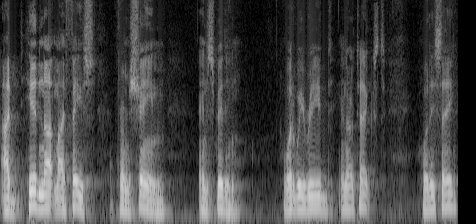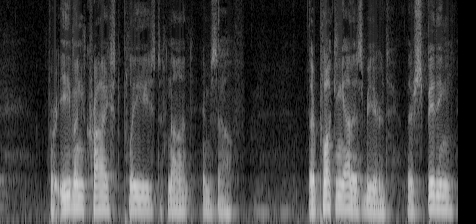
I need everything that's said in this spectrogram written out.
I hid not my face from shame and spitting. What do we read in our text? What did he say? For even Christ pleased not himself. They're plucking out his beard. They're spitting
